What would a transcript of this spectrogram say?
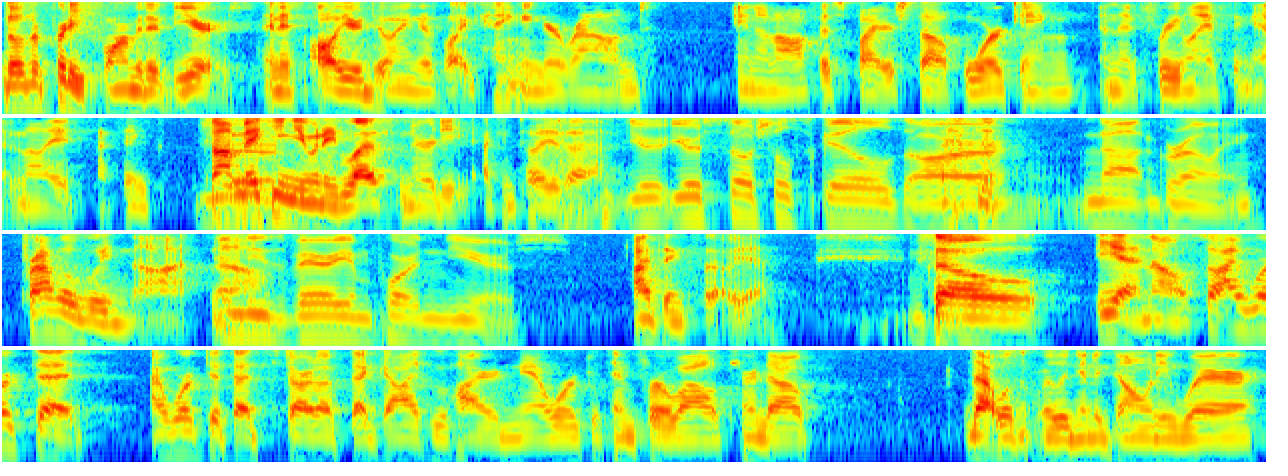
Those are pretty formative years. And if all you're doing is like hanging around in an office by yourself working and then freelancing at night, I think it's not making you any less nerdy. I can tell you that. Your your social skills are not growing Probably not. No. in these very important years. I think so, yeah. So yeah, no. So I worked at I worked at that startup. That guy who hired me, I worked with him for a while. It turned out that wasn't really going to go anywhere.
